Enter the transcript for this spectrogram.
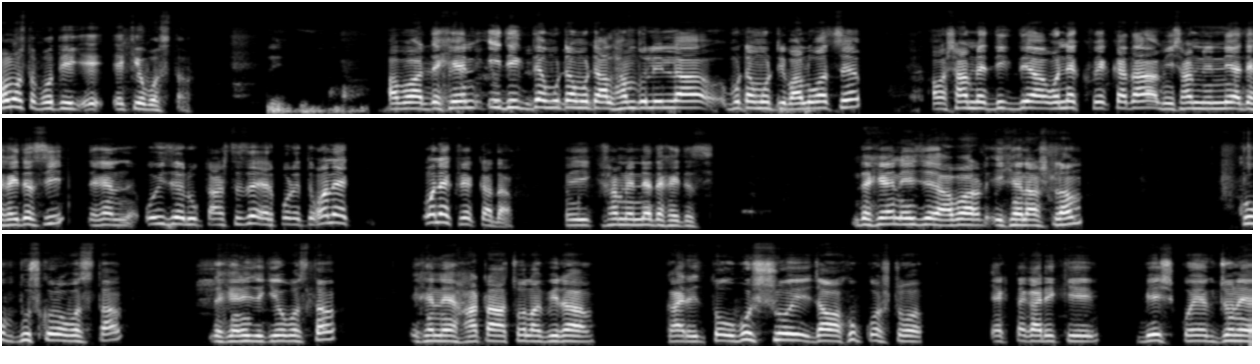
সমস্ত প্রতি একই অবস্থা। আবার দেখেন এই দিক দিয়ে মোটামুটি আলহামদুলিল্লাহ মোটামুটি ভালো আছে। আবার সামনের দিক দিয়ে অনেক ফেক কাদা আমি সামনে নিয়ে দেখাইতেছি। দেখেন, ওই যে লোকটা আসতেছে, এরপরে তো অনেক অনেক ফেক কাদা এই সামনে নিয়ে দেখাইতেছি। দেখেন, এই যে আবার এখানে আসলাম। খুব দুষ্কর অবস্থা। দেখেন, এই যে কি অবস্থা? এখানে হাঁটা, চলাফেরা, গাড়ি তো অবশ্যই যাওয়া খুব কষ্ট। একটা গাড়িকে বেশ কয়েকজনে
